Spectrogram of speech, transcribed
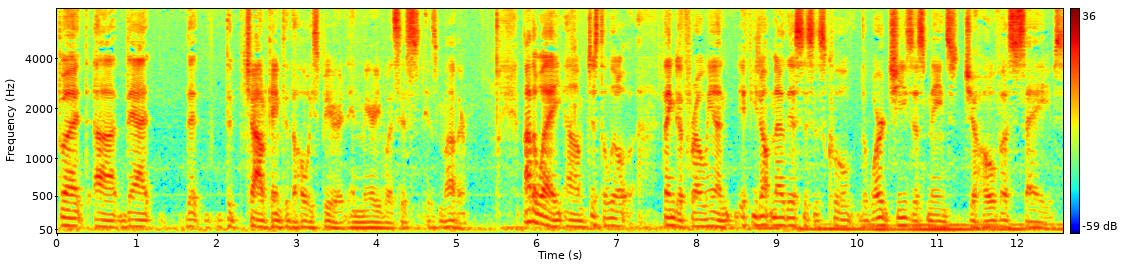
but uh, that that the child came through the Holy Spirit, and Mary was his his mother. By the way, um, just a little thing to throw in. If you don't know this, this is cool. The word Jesus means Jehovah saves,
